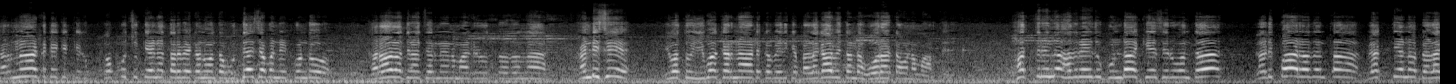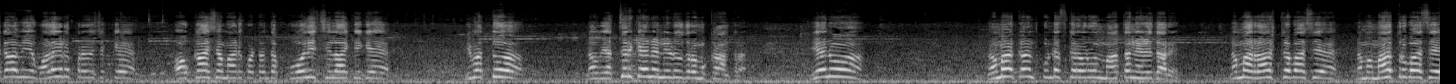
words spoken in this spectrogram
ಕರ್ನಾಟಕಕ್ಕೆ ಕಪ್ಪು ಚುಕ್ಕೆಯನ್ನು ತರಬೇಕನ್ನುವಂಥ ಉದ್ದೇಶವನ್ನು ಇಟ್ಕೊಂಡು ಕರಾಳ ದಿನಾಚರಣೆಯನ್ನು ಮಾಡಿರುವುದನ್ನು ಖಂಡಿಸಿ ಇವತ್ತು ಯುವ ಕರ್ನಾಟಕ ವೇದಿಕೆ ಬೆಳಗಾವಿ ತಂಡ ಹೋರಾಟವನ್ನು ಮಾಡ್ತಿದೆ ಹತ್ತರಿಂದ ಹದಿನೈದು ಗುಂಡಾ ಕೇಸ್ ಇರುವಂಥ ಗಡಿಪಾರಾದಂಥ ವ್ಯಕ್ತಿಯನ್ನು ಬೆಳಗಾವಿಯ ಒಳಗಡೆ ಪ್ರವೇಶಕ್ಕೆ ಅವಕಾಶ ಮಾಡಿಕೊಟ್ಟಂಥ ಪೊಲೀಸ್ ಇಲಾಖೆಗೆ ಇವತ್ತು ನಾವು ಎಚ್ಚರಿಕೆಯನ್ನು ನೀಡುವುದರ ಮುಖಾಂತರ ಏನು ರಮಾಕಾಂತ್ ಕುಂಡಸ್ಕರ್ ಅವರು ಒಂದು ಮಾತನ್ನು ಹೇಳಿದ್ದಾರೆ. ನಮ್ಮ ರಾಷ್ಟ್ರ ಭಾಷೆ ನಮ್ಮ ಮಾತೃಭಾಷೆ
